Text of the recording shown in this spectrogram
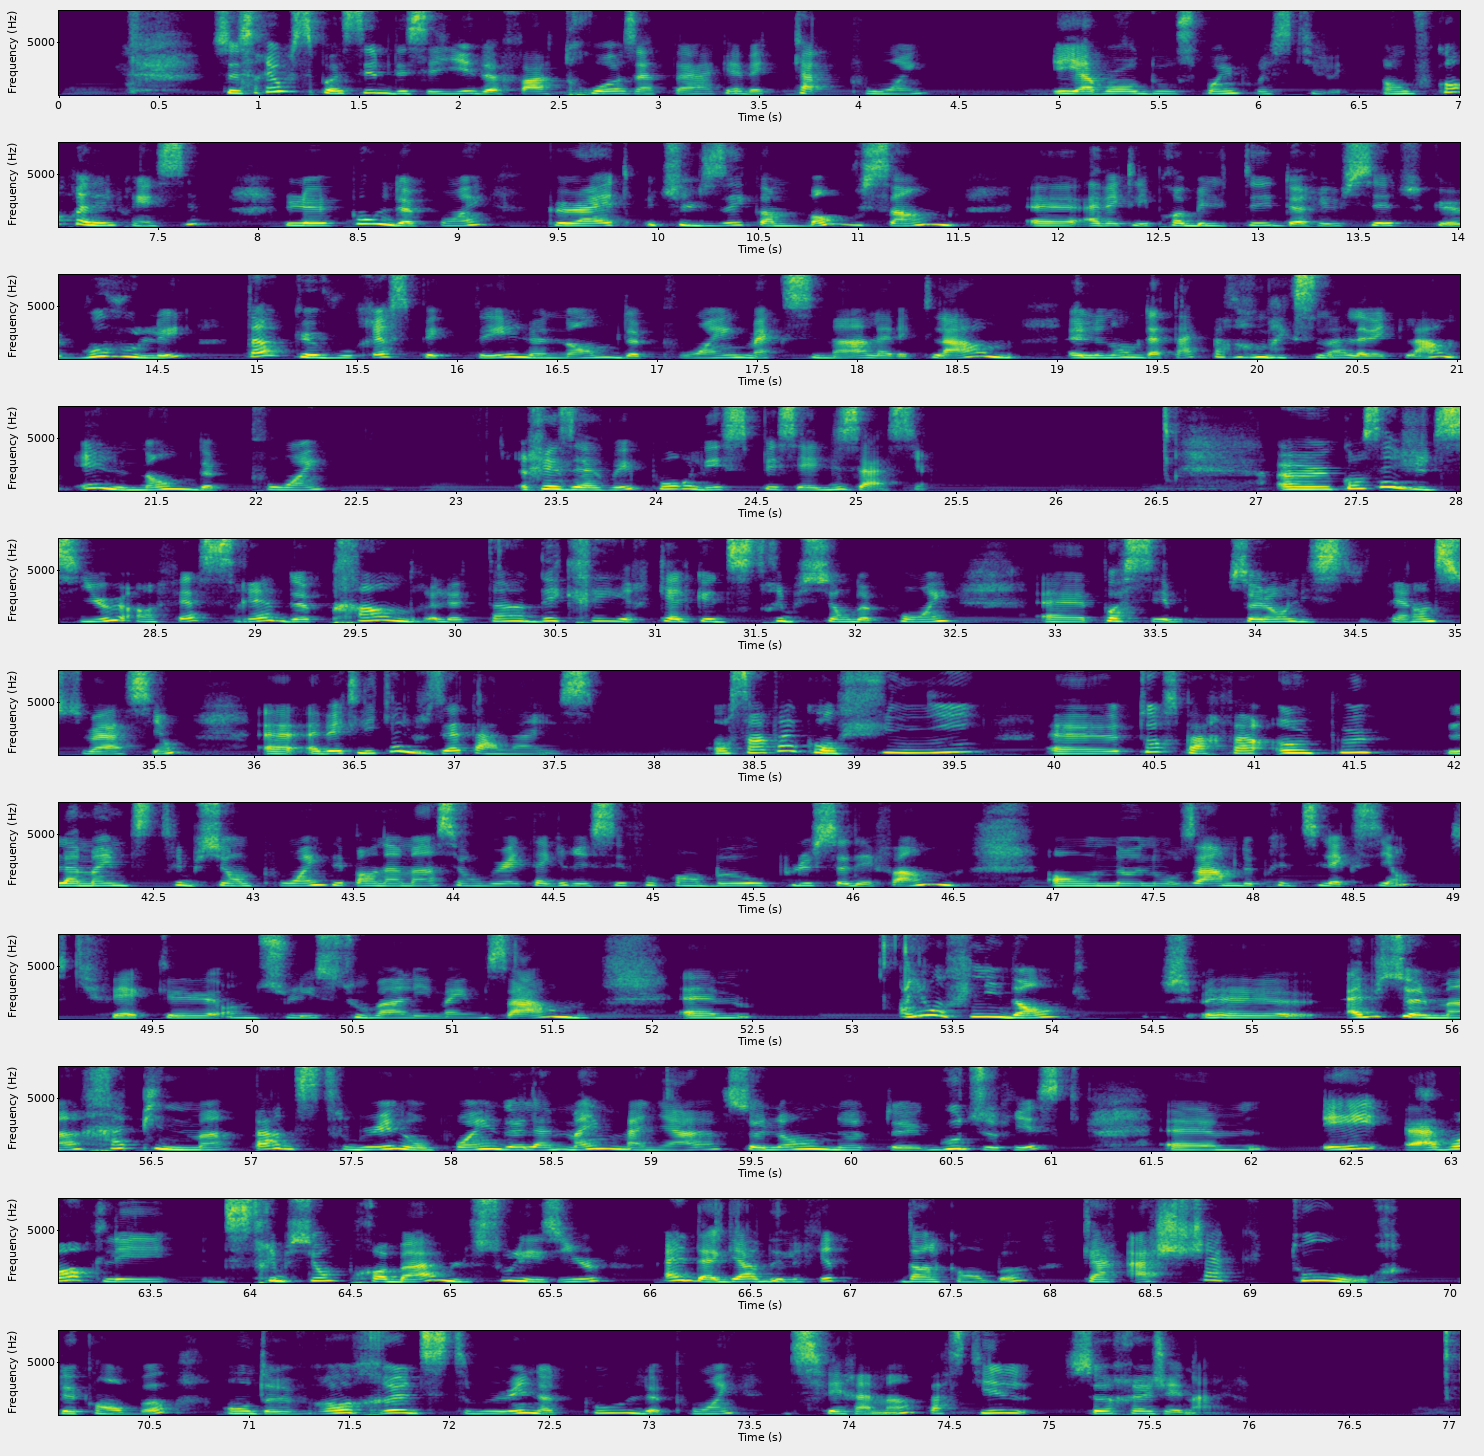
Ce serait aussi possible d'essayer de faire trois attaques avec 4 points et avoir 12 points pour esquiver. Donc, vous comprenez le principe. Le pool de points peut être utilisé comme bon vous semble, euh, avec les probabilités de réussite que vous voulez, tant que vous respectez le nombre de points maximal avec l'arme, euh, le nombre d'attaques, pardon, maximal avec l'arme, et le nombre de points réservés pour les spécialisations. Un conseil judicieux, en fait, serait de prendre le temps d'écrire quelques distributions de points euh, possibles selon les différentes situations avec lesquelles vous êtes à l'aise. On s'entend qu'on finit euh, tous par faire un peu la même distribution de points, dépendamment si on veut être agressif au combat ou plus se défendre. On a nos armes de prédilection, ce qui fait qu'on utilise souvent les mêmes armes. Euh, et on finit donc euh, habituellement, rapidement, par distribuer nos points de la même manière selon notre goût du risque et avoir les distributions probables sous les yeux aide à garder le rythme dans le combat, car à chaque tour de combat, on devra redistribuer notre pool de points différemment parce qu'il se régénère.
